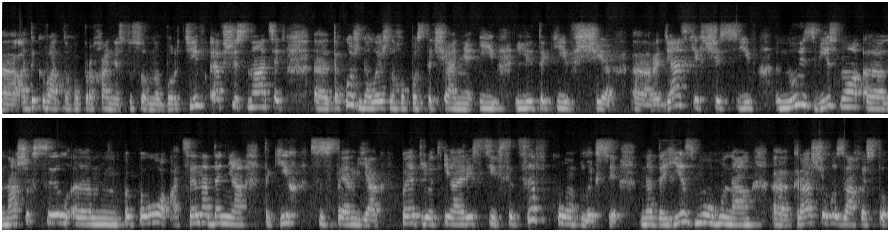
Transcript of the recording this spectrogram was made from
адекватного прохання стосовно бортів F-16, е, також належного постачання і літаків ще е, радянських часів. Ну і звісно, е, наших сил ем, ППО. А це надання таких систем, як Петріот і Арісті, все це в комплексі надає змогу нам е, кращого захисту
